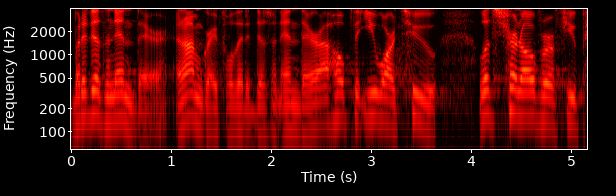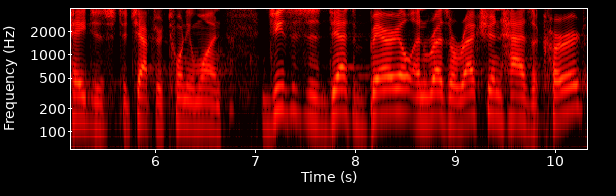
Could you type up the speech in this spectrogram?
But it doesn't end there, and I'm grateful that it doesn't end there. I hope that you are too. Let's turn over a few pages to chapter 21. Jesus' death, burial, and resurrection has occurred.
